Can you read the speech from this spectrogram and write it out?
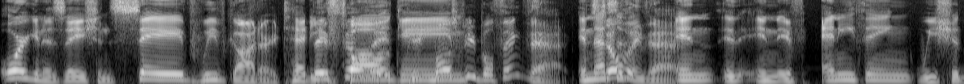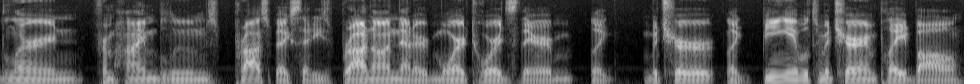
organization saved. We've got our Teddy they still ball they- game. most people think that And that's still the- think that And, and and if anything, we should learn from Chaim Bloom's prospects that he's brought on that are more towards their like mature, like being able to mature and play ball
